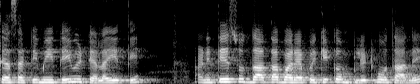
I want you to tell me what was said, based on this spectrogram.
त्यासाठी मी इथे विट्याला येते. आणि ते सुद्धा आता बऱ्यापैकी कंप्लीट होत आले.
